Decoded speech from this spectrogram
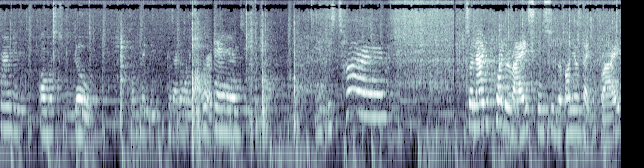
turned it almost to low completely because I don't want it to burn. And it is time so now you pour the rice into the onions that you fried.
